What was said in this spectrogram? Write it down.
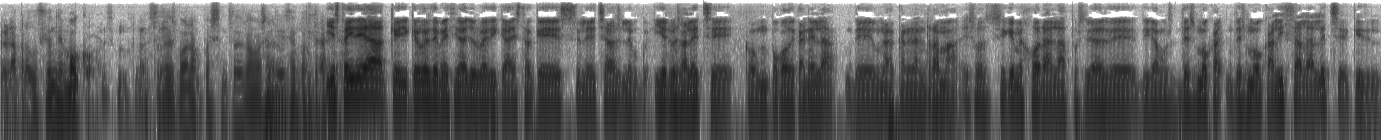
la producción de moco. Entonces, sí. bueno, pues entonces vamos en dirección contraria. Y esta idea que creo que es de medicina ayurvédica, esta que es le echas, le hierves la leche con un poco de canela, de una canela en rama, eso sí que mejora las posibilidades de, digamos, desmoca- desmocaliza la leche. Que...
